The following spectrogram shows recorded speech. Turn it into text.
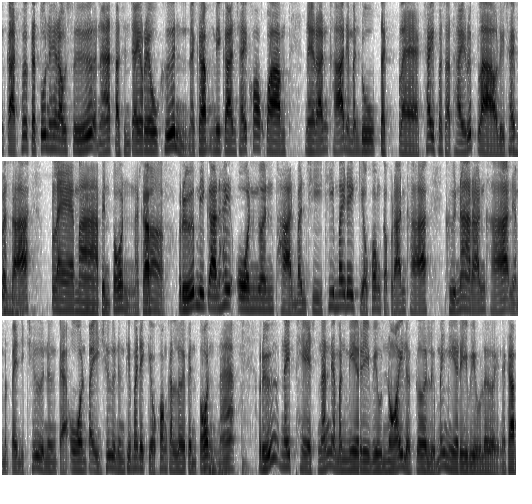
ำกัดเพื่อกระตุ้นให้เราซื้อนะตัดสินใจเร็วขึ้นนะครับมีการใช้ข้อความในร้านค้าเนี่ยมันดูแปลกๆ ใช่ภาษาไทยหรือเปล่า หรือใช้ภาษา แปลมาเป็นต้นนะครับ ครับหรือมีการให้โอนเงินผ่านบัญชีที่ไม่ได้เกี่ยวข้องกับร้านค้า คือหน้าร้านค้าเนี่ยมันเป็นอีกชื่อหนึ่งแต่โอนไปอีกชื่อหนึ่งที่ไม่ได้เกี่ยวข้องกันเลยเป็นต้นนะหรือในเพจนั้นเนี่ยมันมีรีวิวน้อยเหลือเกิน หรือไม่มีรีวิวเลยนะครับ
